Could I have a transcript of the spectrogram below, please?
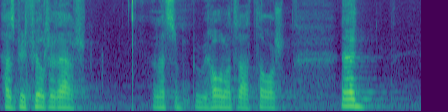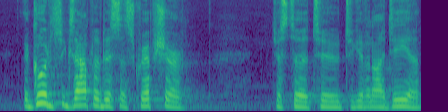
has been filtered out. And that's, we hold on to that thought. Now, a good example of this in Scripture, just to, to, to give an idea,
